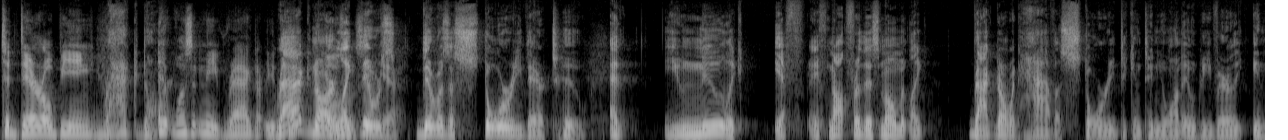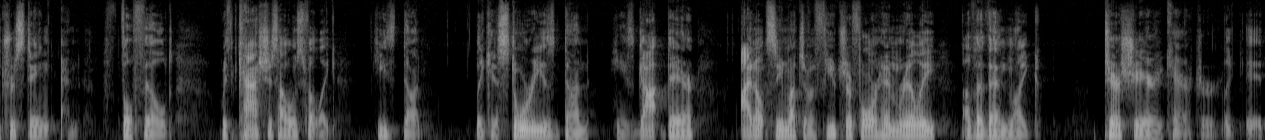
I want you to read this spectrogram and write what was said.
to Darrow being Ragnar. it wasn't me, Ragnar. Ragnar, those like ones there hit, was yeah. there was a story there too, and you knew like if if not for this moment, like Ragnar would have a story to continue on. It would be very interesting and fulfilled. With Cassius, I always felt like he's done, like his story is done. He's got there. I don't see much of a future for him really, other than like tertiary character. Like it,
